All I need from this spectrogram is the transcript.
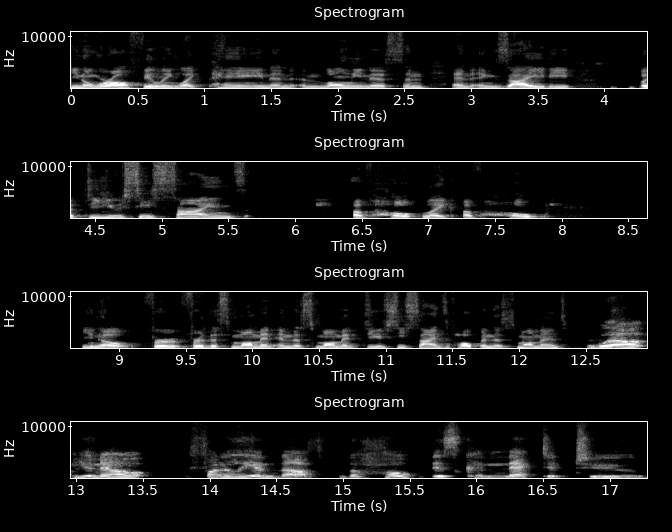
you know, we're all feeling like pain and, and loneliness and, and anxiety. But do you see signs of hope, like of hope, you know, for, for this moment in this moment? Do you see signs of hope in this moment? Well, you know, funnily enough, the hope is connected to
